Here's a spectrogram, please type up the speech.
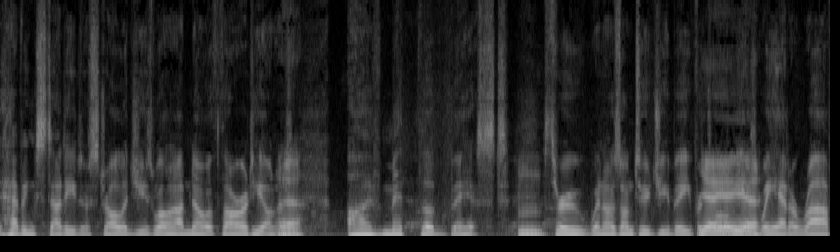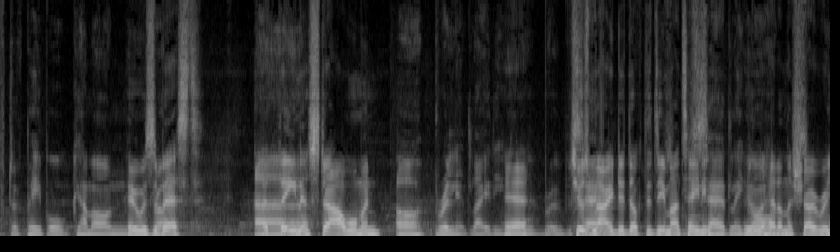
having studied astrology as well, I'm no authority on it. Yeah. I've met the best through when I was on 2GB for. Yeah, 12 yeah, years. yeah. We had a raft of people come on. Who was the from- best? Athena Starwoman. Oh, brilliant lady. Yeah. She was married to Dr. Demartini, Sadly who gone. we had on the show recently.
